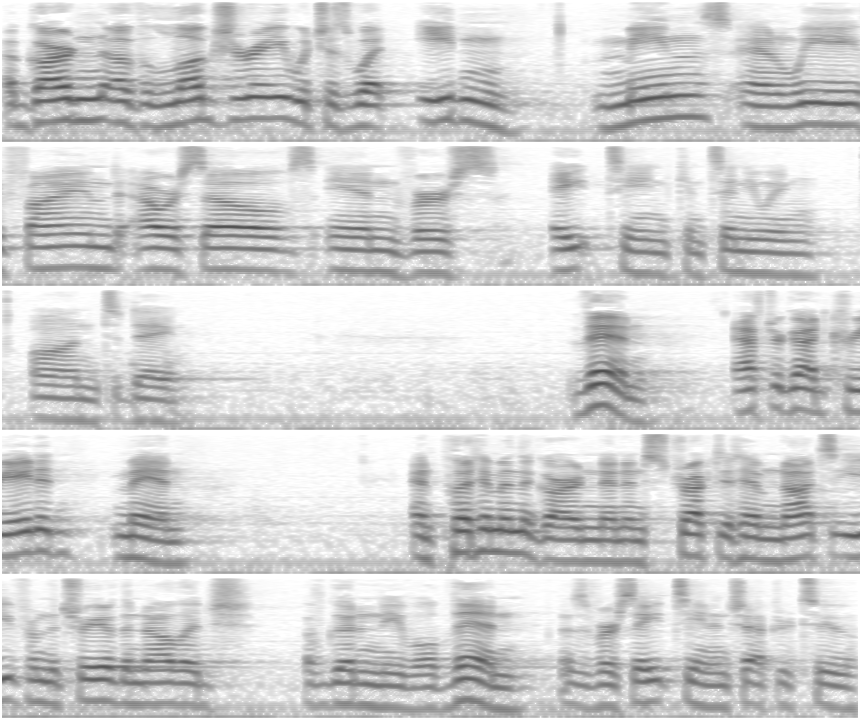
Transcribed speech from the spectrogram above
a garden of luxury, which is what Eden means, and we find ourselves in verse 18, continuing on today. Then, after God created man and put him in the garden and instructed him not to eat from the tree of the knowledge of good and evil, then, as verse 18 in chapter 2,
